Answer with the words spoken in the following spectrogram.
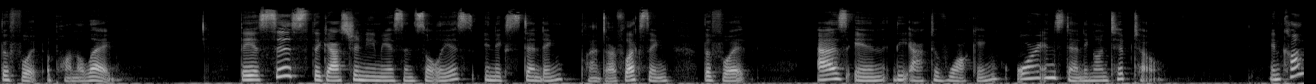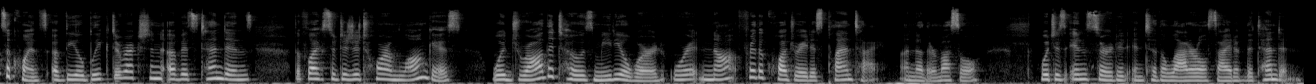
the foot upon the leg. They assist the gastrocnemius and soleus in extending, plantar flexing, the foot, as in the act of walking or in standing on tiptoe. In consequence of the oblique direction of its tendons, the flexor digitorum longus would draw the toes medialward were it not for the quadratus plantae, another muscle, which is inserted into the lateral side of the tendon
